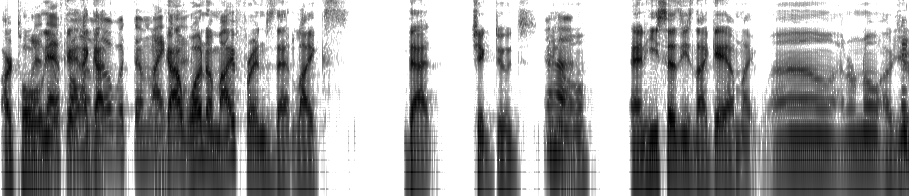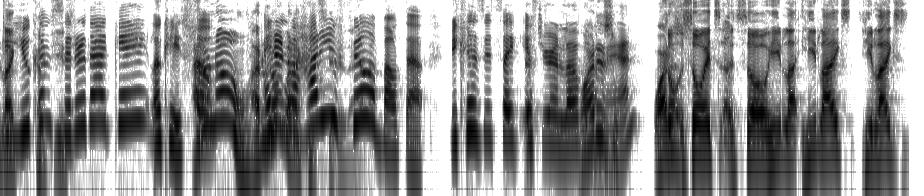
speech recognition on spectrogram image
are totally that okay. fall I in got love with them like I got that. one of my friends that likes that chick dudes, you Uh-huh. know, and he says he's not gay. I'm like, well, I don't know. Uh, so You're do like you confused. consider that gay? Okay, so I don't know. I don't I know. don't know. what How do you consider feel that. about that? Because it's like If if you're in love Why with does a man, why So, does so it's uh, so he like he likes he likes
